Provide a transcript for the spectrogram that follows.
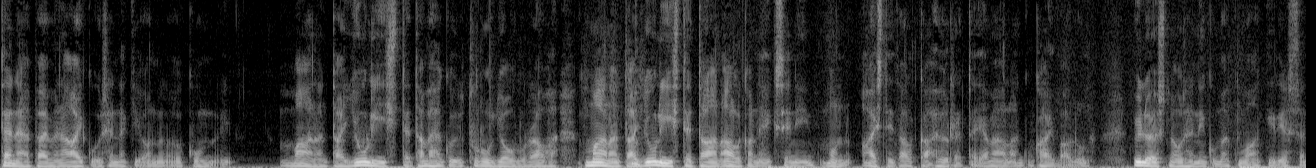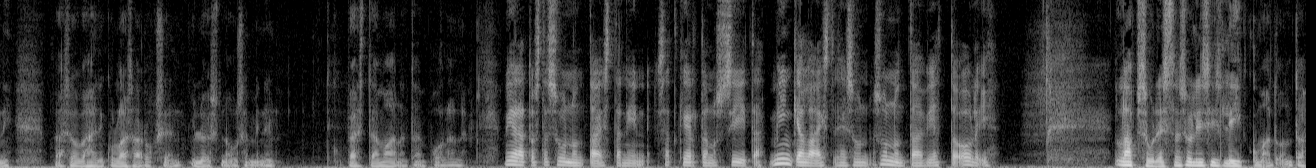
tänä päivänä aikuisenakin on, kun maanantai julistetaan, vähän kuin Turun joulurauha, maanantai julistetaan alkaneeksi, niin mun aistit alkaa hyrrätä ja mä alan kun kaivaudun ylös nousen, niin kuin mä kuvaan kirjassa, niin se on vähän niin kuin Lasaruksen ylösnouseminen kun päästään maanantain puolelle. Vielä tuosta sunnuntaista, niin sä oot kertonut siitä, minkälaista se sun sunnuntaivietto oli? Lapsuudessa se oli siis liikkumatonta,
